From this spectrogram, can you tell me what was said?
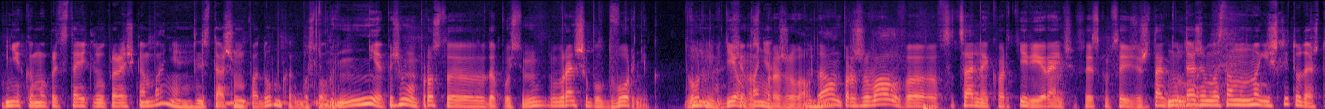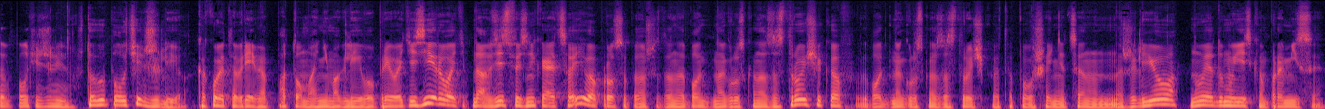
Некому представителю управляющей компании или старшему по дому, как бы условно? Нет, почему? Просто, допустим, ну, раньше был дворник, Дворник mm, где у нас понятно. проживал? Mm-hmm. Да, он проживал в, в социальной квартире и раньше, в Советском Союзе же так ну, было. Ну, даже в основном многие шли туда, чтобы получить жилье. Чтобы получить жилье. Какое-то время потом они могли его приватизировать. Да, но здесь возникают свои вопросы, потому что это дополнительная нагрузка на застройщиков. Дополнительная нагрузка на застройщиков – это повышение цен на жилье. Ну, я думаю, есть компромиссы.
